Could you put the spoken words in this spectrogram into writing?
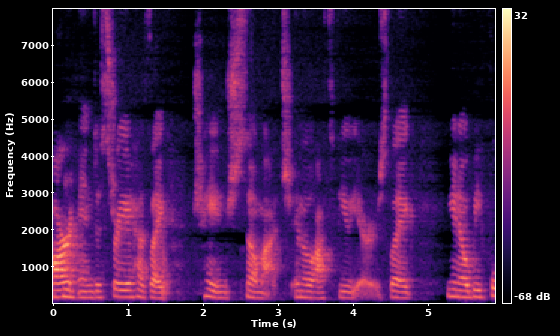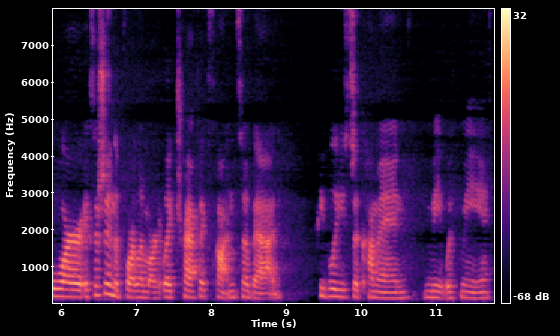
our industry has like changed so much in the last few years. Like, you know, before, especially in the Portland market, like traffic's gotten so bad. People used to come in, meet with me,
